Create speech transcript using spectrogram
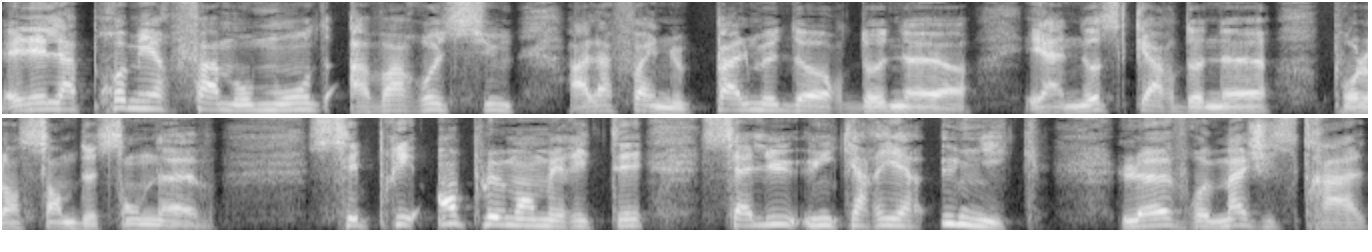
Elle est la première femme au monde à avoir reçu à la fois une palme d'or d'honneur et un Oscar d'honneur pour l'ensemble de son œuvre. Ces prix amplement mérités saluent une carrière unique, l'œuvre magistrale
